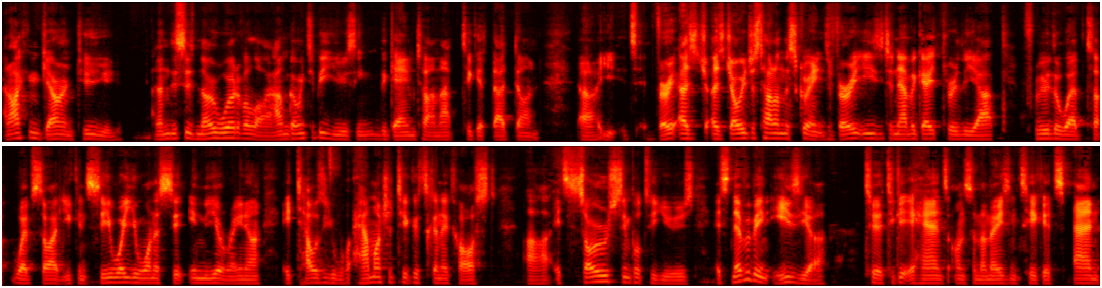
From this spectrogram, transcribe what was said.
And I can guarantee you, and this is no word of a lie, I'm going to be using the Gametime app to get that done. Uh, it's very as as Joey just had on the screen. It's very easy to navigate through the app through the web t- website. You can see where you want to sit in the arena. It tells you how much a ticket's going to cost. Uh, it's so simple to use. It's never been easier to, to get your hands on some amazing tickets. And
